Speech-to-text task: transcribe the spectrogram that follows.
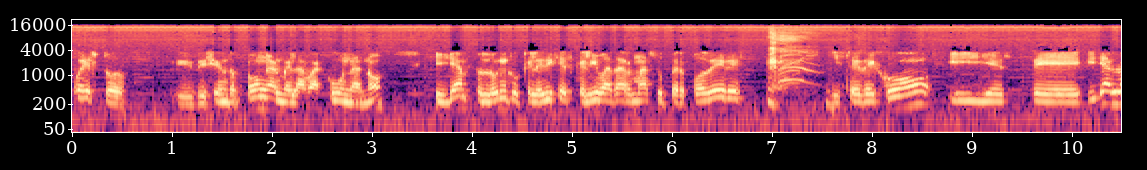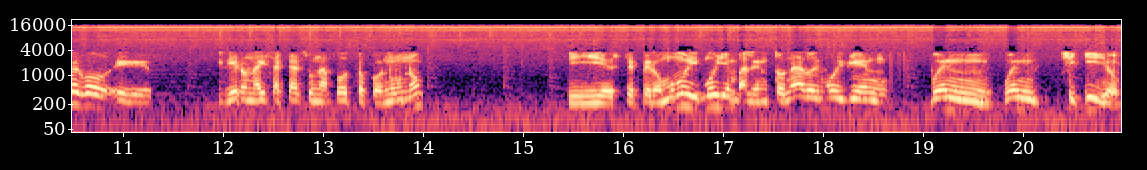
puesto, y diciendo, pónganme la vacuna, ¿no? Y ya, pues lo único que le dije es que le iba a dar más superpoderes, y se dejó, y este, y ya luego eh, pidieron ahí sacarse una foto con uno, y este, pero muy, muy envalentonado y muy bien, buen, buen chiquillo.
